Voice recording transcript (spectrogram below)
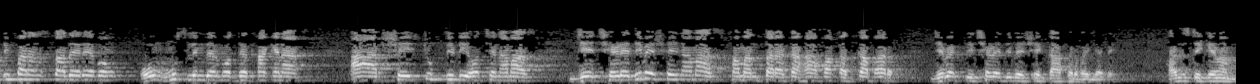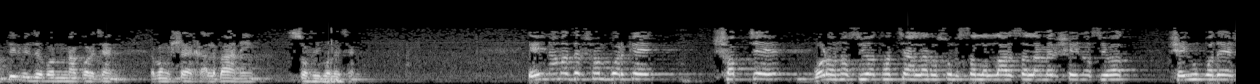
ডিফারেন্স তাদের এবং ও মুসলিমদের মধ্যে থাকে না। আর সেই চুক্তিটি হচ্ছে নামাজ। যে ছেড়ে দিবে সেই নামাজ, ফামান তারা কাহা ফাকাত কাফার, যে ব্যক্তি ছেড়ে দিবে সে কাফের হয়ে যাবে। হাদিসটিকে ইমাম তিরমিজে বর্ণনা করেছেন এবং শেখ আলবানি সহি বলেছেন। এই নামাজের সম্পর্কে সবচেয়ে বড় নসিহত হচ্ছে আল্লাহ রসুল সাল্লাহ সাল্লামের সেই নসিহত, সেই উপদেশ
